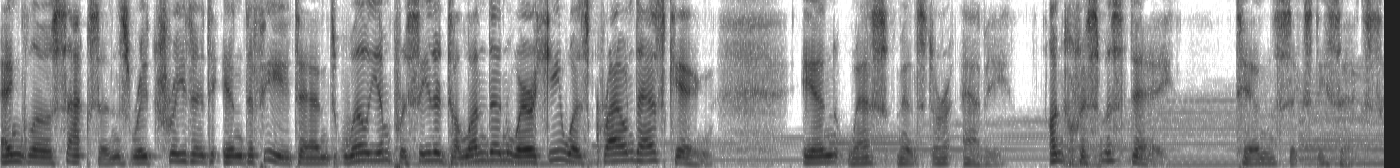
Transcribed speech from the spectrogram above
Anglo Saxons retreated in defeat, and William proceeded to London, where he was crowned as king in Westminster Abbey on Christmas Day, 1066.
